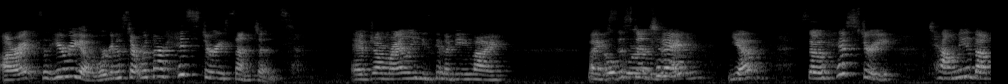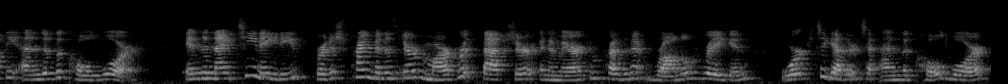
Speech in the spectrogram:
All right, so here we go. We're gonna start with our history sentence. I have John Riley, he's gonna be my, my assistant today. Yep. So history, tell me about the end of the Cold War. In the 1980s, British Prime Minister Margaret Thatcher and American President Ronald Reagan worked together to end the Cold War,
